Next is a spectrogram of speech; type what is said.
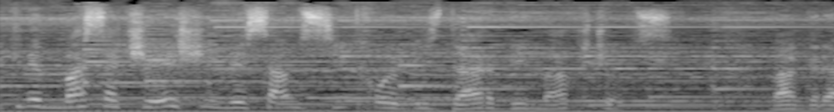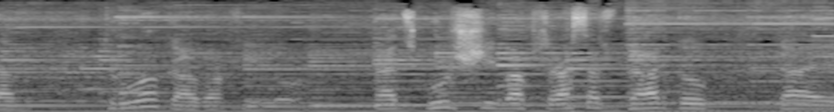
იქნებ მასა შეეშინდეს ამ სიტყვების დარბი მახჩობს. მაგრამ დროა გავახილო, რაც გულში მაქვს, რასაც დარდო და ე,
